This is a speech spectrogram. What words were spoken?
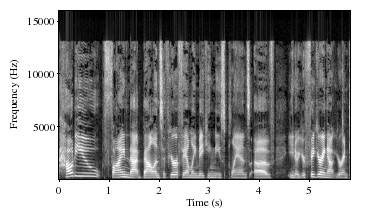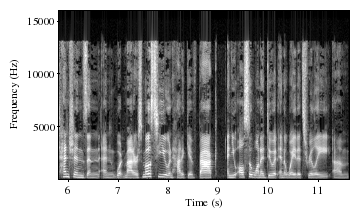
How do you find that balance if you're a family making these plans of, you know, you're figuring out your intentions and and what matters most to you and how to give back, and you also want to do it in a way that's really um,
